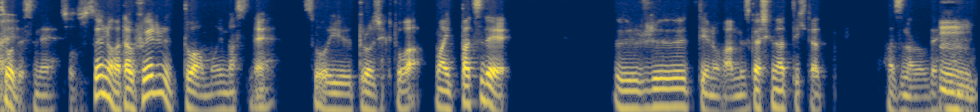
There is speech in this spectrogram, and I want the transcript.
そうですね、そうそういうのが多分増えるとは思いますね。そういうプロジェクトが。まあ一発で売るっていうのが難しくなってきたはずなので。うん。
